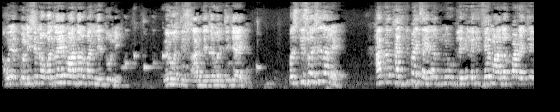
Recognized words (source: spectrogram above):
अहो एकोणीसशे नव्वदला हे महाद्वार बांधले दोन्ही. व्यवस्थित अर्ध्याच्या वरचे जे आहे. पस्तीस वर्ष झाले. हा का खाजगी पैसा आहे का? तुम्ही उठले की लगेच हे महाद्वार पाडायचे.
